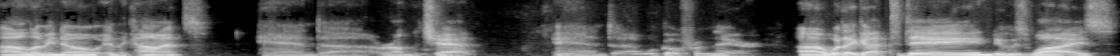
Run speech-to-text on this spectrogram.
Uh, let me know in the comments and uh, or on the chat, and uh, we'll go from there. Uh, what I got today, news wise,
